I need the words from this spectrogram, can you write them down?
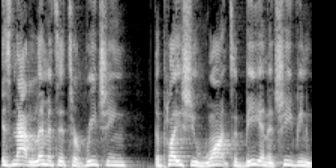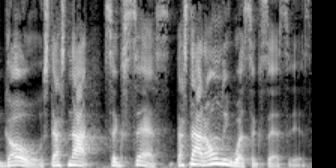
It's not limited to reaching the place you want to be and achieving goals. That's not success. That's not only what success is.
